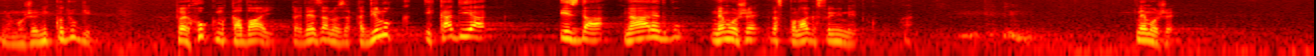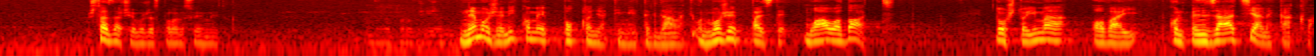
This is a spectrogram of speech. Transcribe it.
Ne može niko drugi. To je hukm kadaj. To je vezano za kadiluk i kadija izda naredbu ne može raspolagati svojim imetkom. Ne može. Šta znači ne može raspolagati svojim imetkom? Ne može nikome poklanjati imetak davati. On može, pazite, muavadat, to što ima ovaj kompenzacija nekakva,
